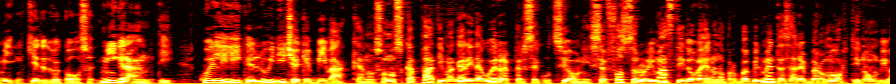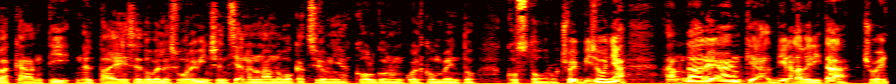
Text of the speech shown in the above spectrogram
mi chiede due cose. Migranti, quelli lì che lui dice che bivaccano, sono scappati magari da guerre e persecuzioni. Se fossero rimasti dove erano, probabilmente sarebbero morti, non bivaccanti nel paese dove le suore vincenziane non hanno vocazioni e accolgono in quel convento costoro. Cioè bisogna andare anche a dire la verità, cioè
